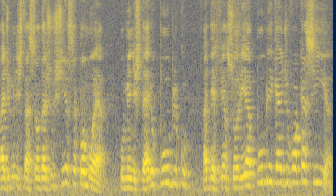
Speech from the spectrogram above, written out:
à administração da justiça, como é o Ministério Público, a Defensoria Pública e a Advocacia.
